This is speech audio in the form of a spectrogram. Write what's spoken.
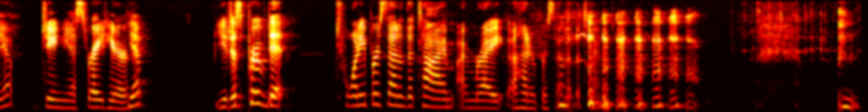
Yep. Genius right here. Yep. You just proved it. 20% of the time, I'm right 100% of the time.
